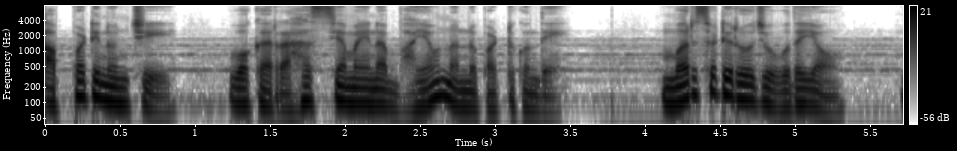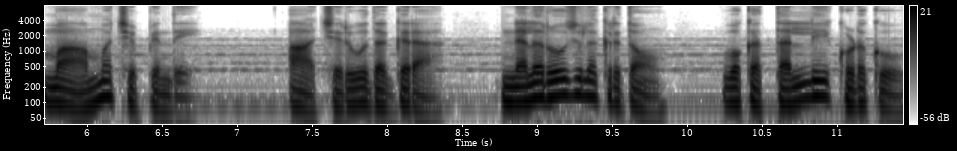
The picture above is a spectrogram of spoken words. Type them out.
అప్పటినుంచి ఒక రహస్యమైన భయం నన్ను పట్టుకుంది. మరుసటి రోజు ఉదయం మా అమ్మ చెప్పింది ఆ చెరువు దగ్గర నెల రోజుల క్రితం ఒక తల్లి కొడుకు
